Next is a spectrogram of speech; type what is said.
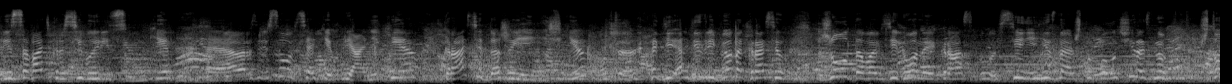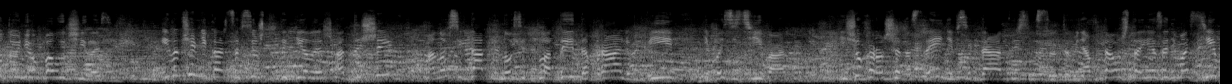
рисовать красивые рисунки, э, разрисовывать всякие пряники, красить даже яички. Вот э, один, ребенок красил желтого в зеленый краску, в синий, не знаю, что получилось, но что-то у него получилось. И вообще, мне кажется, все, что ты делаешь от души, оно всегда приносит плоды добра, любви и позитива. Еще хорошее настроение всегда присутствует у меня, потому что я занимаюсь тем,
